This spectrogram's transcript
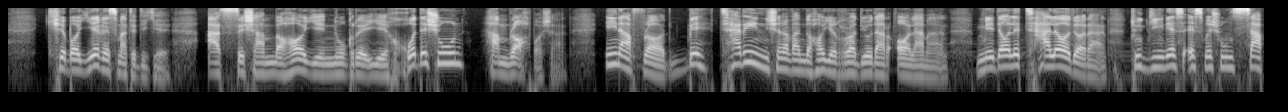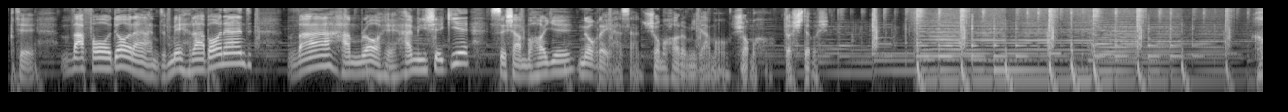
که با یه قسمت دیگه از سه شنبه های نقره خودشون همراه باشن. این افراد بهترین شنونده های رادیو در عالمن. مدال طلا دارن. تو گینس اسمشون ثبته. وفادارند مهربانند و همراه همیشگی سهشنبه های نقره هستن. شماها رو میگم و شماها. داشته باشید.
